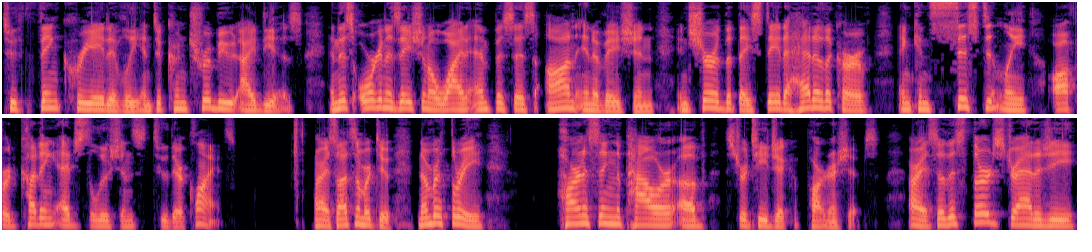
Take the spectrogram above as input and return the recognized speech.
to think creatively and to contribute ideas. And this organizational wide emphasis on innovation ensured that they stayed ahead of the curve and consistently offered cutting edge solutions to their clients. All right, so that's number two. Number three, harnessing the power of strategic partnerships. All right, so this third strategy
